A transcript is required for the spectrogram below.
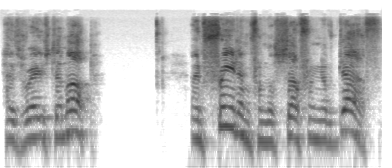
has raised him up and freed him from the suffering of death.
